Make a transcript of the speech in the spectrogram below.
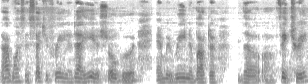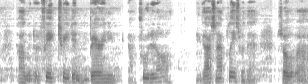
God wants to set you free today. He is so good. And we're reading about the the uh, fig tree, how the fig tree didn't bear any uh, fruit at all. And God's not pleased with that. So uh,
